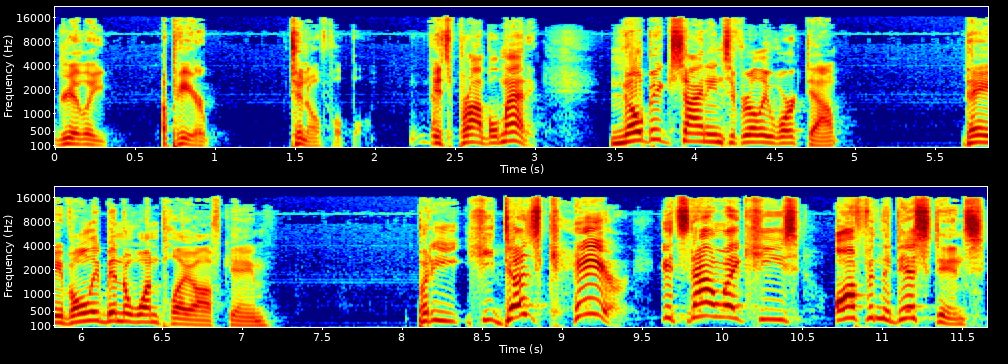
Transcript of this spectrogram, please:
really appear to know football. It's problematic. No big signings have really worked out. They've only been to one playoff game, but he, he does care. It's not like he's off in the distance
